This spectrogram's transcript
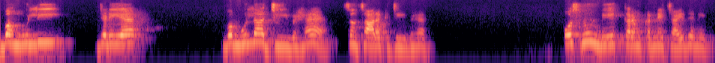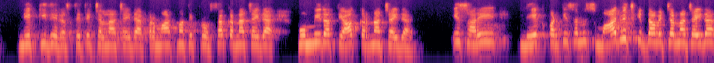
ਬਹੁਮੁੱਲੀ ਜਿਹੜੀ ਹੈ ਬਹੁਮੁੱਲਾ ਜੀਵ ਹੈ ਸੰਸਾਰਕ ਜੀਵ ਹੈ ਉਸ ਨੂੰ ਨੇਕ ਕਰਮ ਕਰਨੇ ਚਾਹੀਦੇ ਨੇ ਨੇਕੀ ਦੇ ਰਸਤੇ ਤੇ ਚੱਲਣਾ ਚਾਹੀਦਾ ਹੈ ਪ੍ਰਮਾਤਮਾ ਤੇ ਭਰੋਸਾ ਕਰਨਾ ਚਾਹੀਦਾ ਹੈ ਹੋਮੀ ਦਾ ਤਿਆਗ ਕਰਨਾ ਚਾਹੀਦਾ ਹੈ ਇਹ ਸਾਰੇ ਲੇਖ ਪੜ੍ਹ ਕੇ ਸਾਨੂੰ ਸਮਾਜ ਵਿੱਚ ਕਿੱਦਾਂ ਵਿਚਰਨਾ ਚਾਹੀਦਾ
